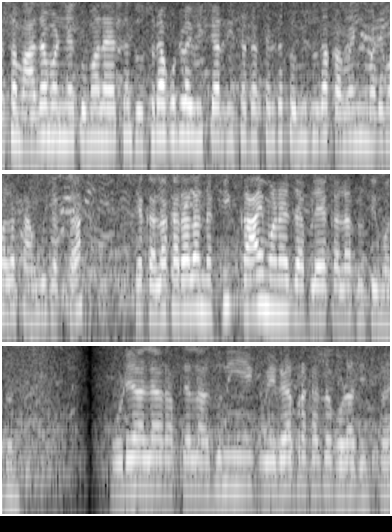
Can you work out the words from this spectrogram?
असं माझं म्हणणं आहे तुम्हाला यातनं दुसरा कुठला विचार दिसत असेल तर तुम्ही सुद्धा कमेंटमध्ये मला सांगू शकता. या कलाकाराला नक्की काय म्हणायचं आहे आपल्या या कलाकृतीमधून? पुढे आल्यावर आपल्याला अजूनही एक वेगळ्या प्रकारचा घोडा दिसतोय.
